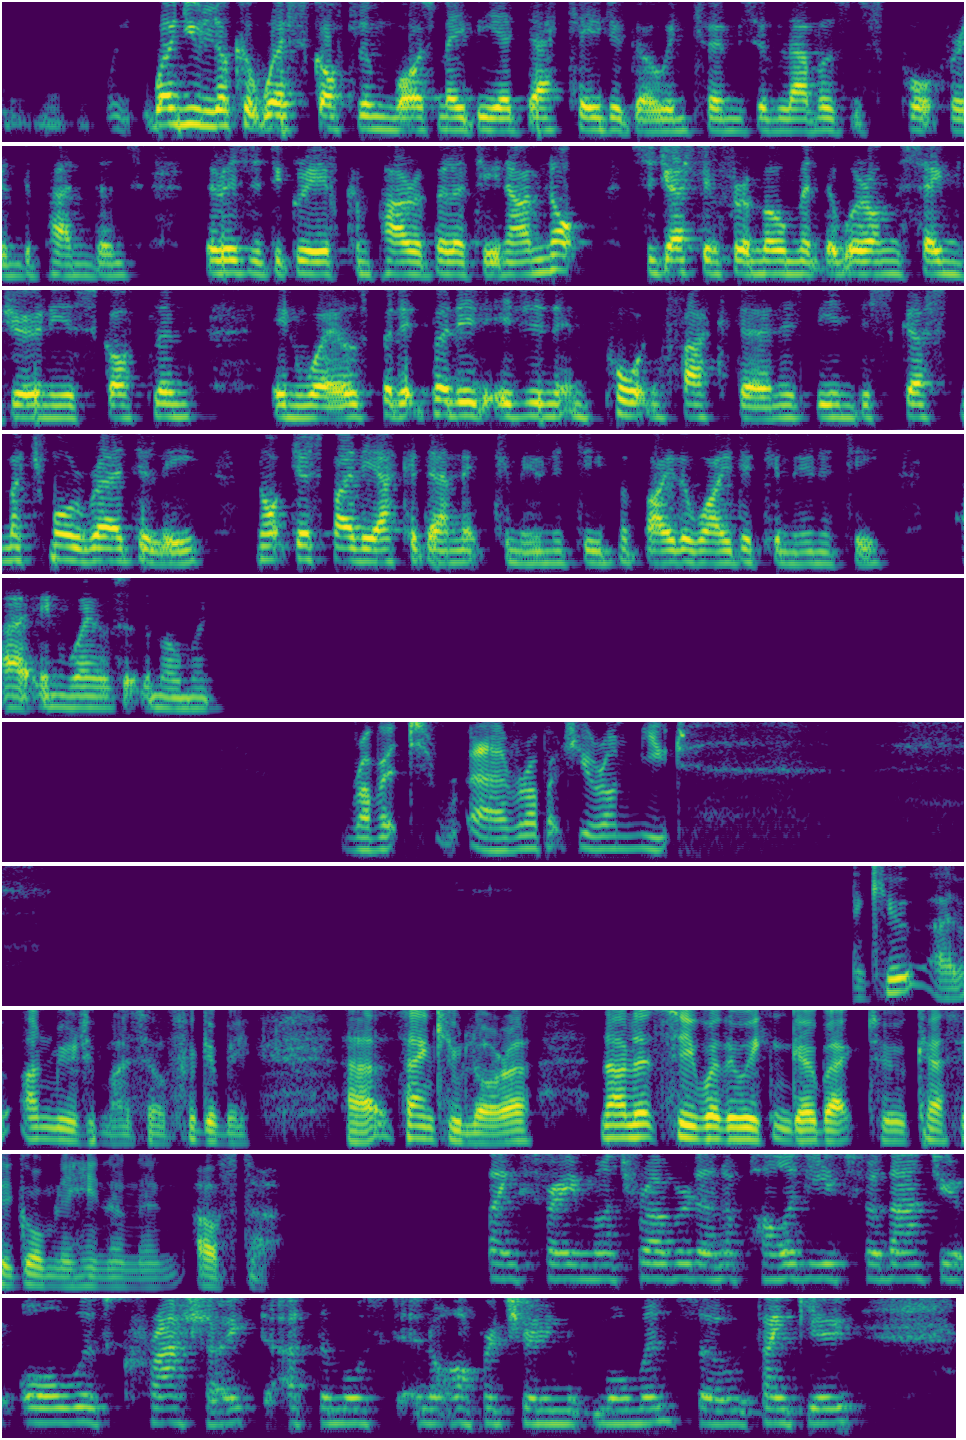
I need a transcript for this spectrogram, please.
when you look at where Scotland was maybe a decade ago in terms of levels of support for independence, there is a degree of comparability. Now, I'm not suggesting for a moment that we're on the same journey as Scotland in Wales, but it, but it is an important factor and is being discussed much more readily, not just by the academic community, but by the wider community uh, in Wales at the moment. Robert, uh, Robert, you're on mute. Thank you. I unmuted myself, forgive me. Uh, thank you, Laura. Now let's see whether we can go back to Cathy Gormley-Heenan in Ulster. Thanks very much, Robert, and apologies for that. You always crash out at the most inopportune moment, so thank you.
